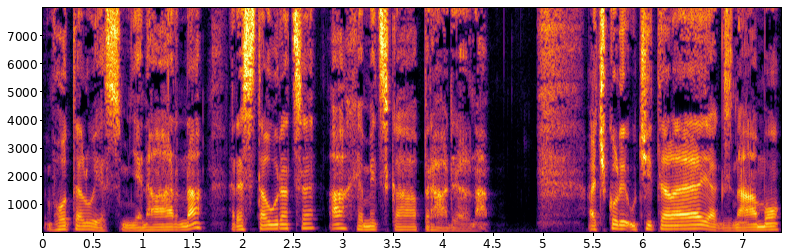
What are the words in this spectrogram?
v hotelu je směnárna, restaurace a chemická prádelna. Ačkoliv učitelé, jak známo,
